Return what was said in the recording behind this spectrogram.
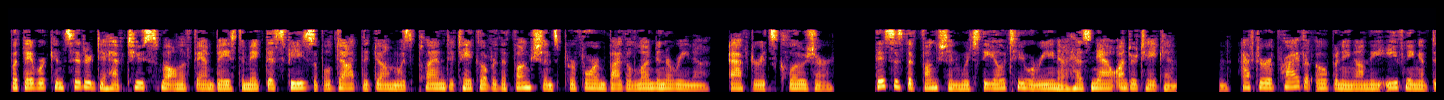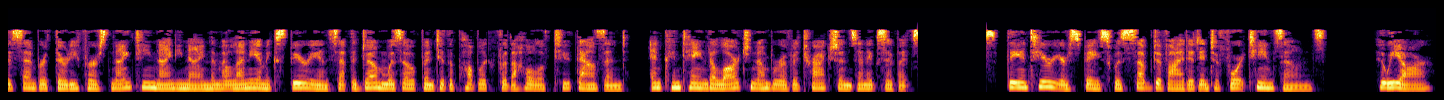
but they were considered to have too small a fan base to make this feasible. The Dome was planned to take over the functions performed by the London Arena, after its closure. This is the function which the O2 Arena has now undertaken. After a private opening on the evening of December 31, 1999 the Millennium Experience at the Dome was open to the public for the whole of 2000, and contained a large number of attractions and exhibits. The interior space was subdivided into 14 zones. Who we are,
